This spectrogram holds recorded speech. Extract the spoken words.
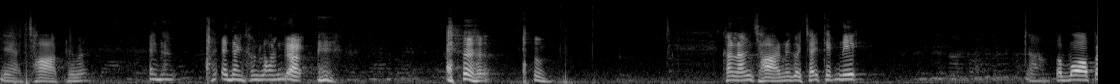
เนี่ยฉากใช่ไหมไอ้นั่นไอ้นั่นข้างหลังก็ข้างหลังฉากนั่นก็ใช้เทคนิค ก็บอกไป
